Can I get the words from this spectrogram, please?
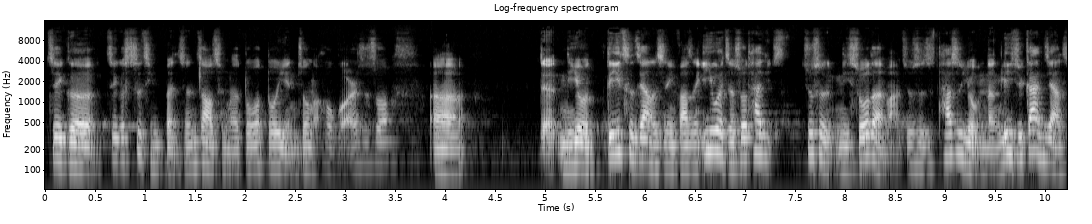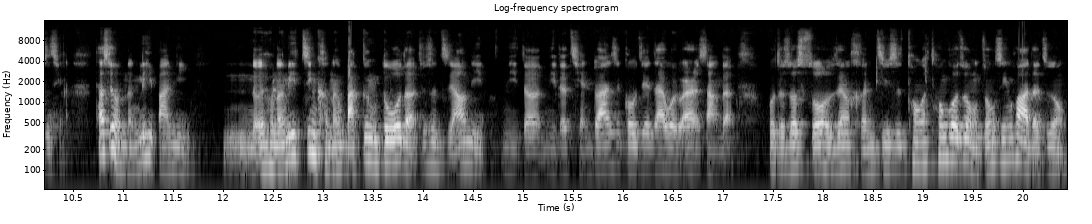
这个这个事情本身造成了多多严重的后果，而是说呃，的你有第一次这样的事情发生，意味着说他就是你说的嘛，就是他是有能力去干这样的事情，他是有能力把你。有能力尽可能把更多的，就是只要你你的你的前端是构建在 Web 二上的，或者说所有这样痕迹是通通过这种中心化的这种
